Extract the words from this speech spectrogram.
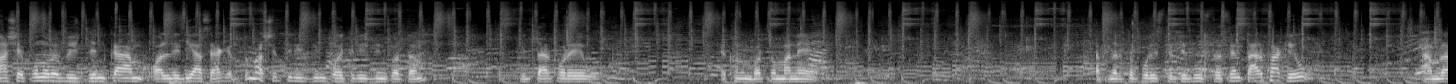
মাসে পনেরো বিশ দিন কাম অলরেডি আছে। আগে তো মাসে তিরিশ দিন, পঁয়ত্রিশ দিন করতাম। কিন্তু তারপরে এখন বর্তমানে আপনার তো পরিস্থিতি বুঝতেছেন। তার ফাঁকেও আমরা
